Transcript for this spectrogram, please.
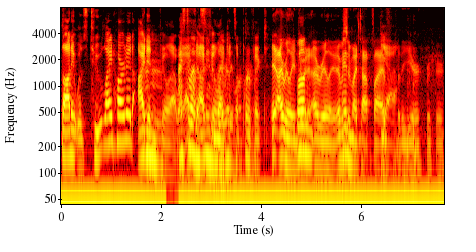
thought it was too lighthearted. I didn't feel that way. I still I, haven't I seen feel it, but I like really it's a perfect. Yeah, I really enjoyed Well, it. I really, it was and- in my top five Yeah. for the year for sure.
